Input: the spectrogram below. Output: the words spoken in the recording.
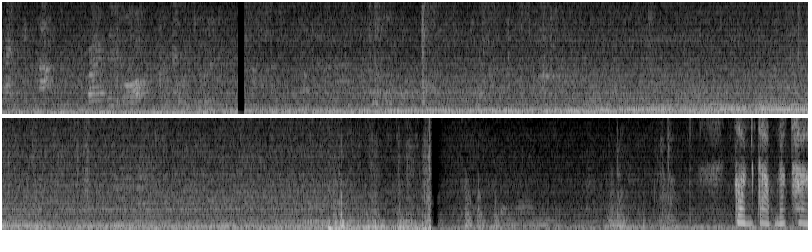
แปดสิบครับแปดสิบเหรอ ก่อนกลับนะคะ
